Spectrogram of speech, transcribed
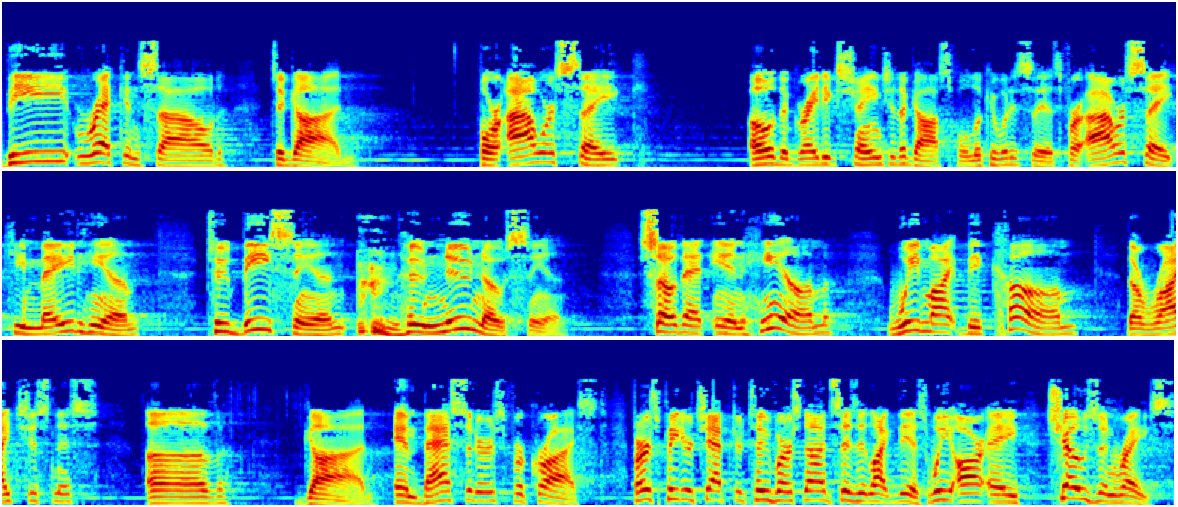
be reconciled to God. For our sake, Oh, the great exchange of the gospel. Look at what it says. For our sake, he made him to be sin who knew no sin, so that in him we might become the righteousness of God. Ambassadors for Christ. First Peter chapter 2 verse 9 says it like this. We are a chosen race,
